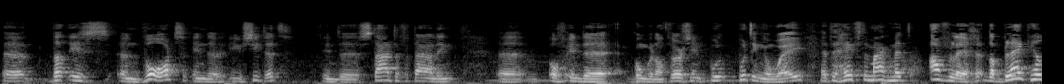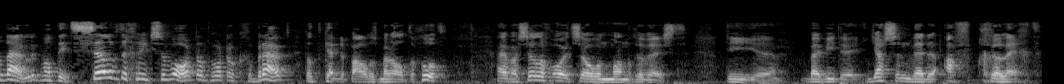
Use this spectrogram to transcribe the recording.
uh, dat is een woord in de, u ziet het, in de Statenvertaling, uh, of in de Concordant Version, putting away. Het heeft te maken met afleggen. Dat blijkt heel duidelijk, want ditzelfde Griekse woord, dat wordt ook gebruikt. Dat kende Paulus maar al te goed. Hij was zelf ooit zo'n man geweest. Die, bij wie de jassen werden afgelegd.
